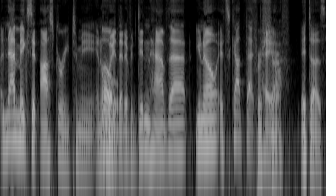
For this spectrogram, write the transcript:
And that makes it Oscary to me in a Oh. way that if it didn't have that, you know, it's got that for payoff. sure. It does.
